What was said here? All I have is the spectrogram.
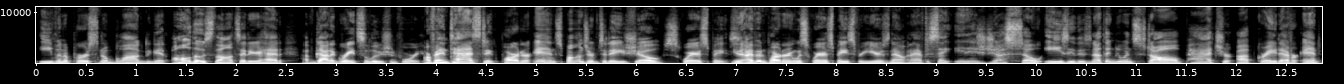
even a personal blog to get all those thoughts out of your head, I've got a great solution for you. Our fantastic partner and sponsor of today's show, Squarespace. You know, I've been partnering with Squarespace for years now, and I have to say, it is just so easy. There's nothing to install, patch, or upgrade ever. And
